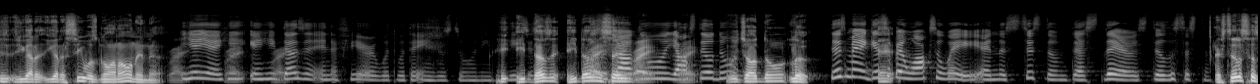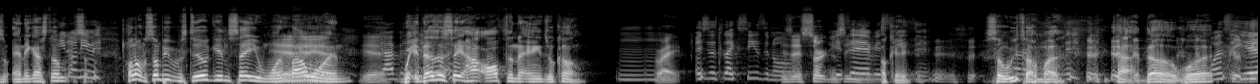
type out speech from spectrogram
You gotta you gotta see what's going on in there. Right. yeah, yeah. He right, and he right. doesn't interfere with what the angels doing either. He, he just- doesn't he doesn't What say y'all Right, doing? Y'all right. still doing? what y'all doing. Look, This man gets And- up and walks away, and the system that's there is still the system. it's still a system, and they got still. Some- even- hold on, some people are still getting saved one Yeah, by yeah, one. Yeah. Y'all it doesn't say how often the angel come. Mm-hmm. Right. It's just like seasonal. Is it a certain it's season? Every Okay. season. So we talking about God, dog, boy. Once a year.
